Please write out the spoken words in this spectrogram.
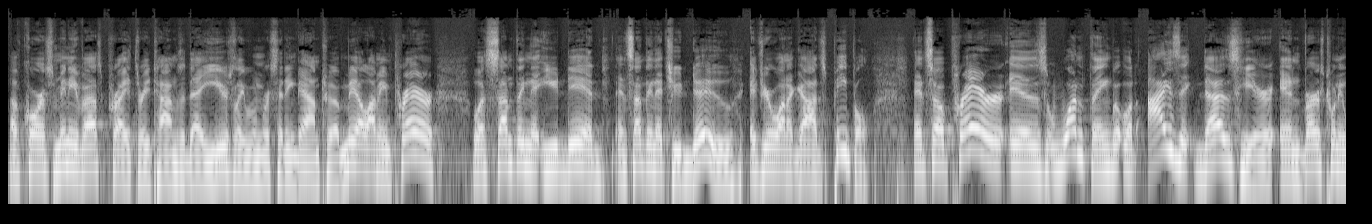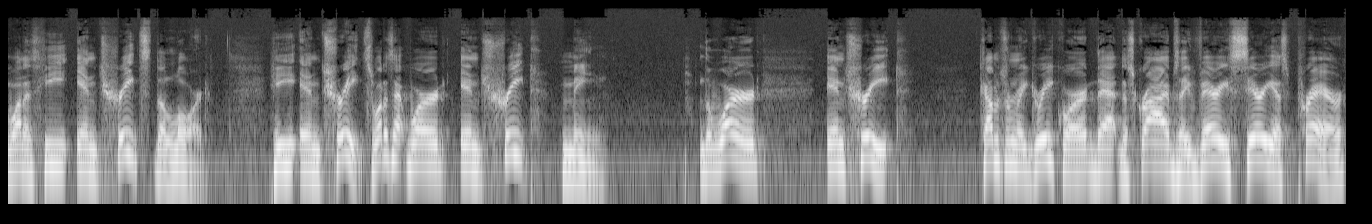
Of course, many of us pray three times a day, usually when we're sitting down to a meal. I mean, prayer was something that you did and something that you do if you're one of God's people. And so prayer is one thing, but what Isaac does here in verse 21 is he entreats the Lord. He entreats. What does that word entreat mean? The word entreat comes from a Greek word that describes a very serious prayer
